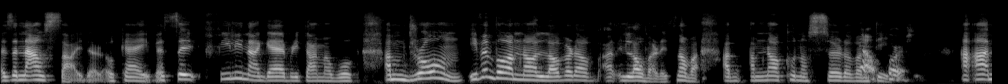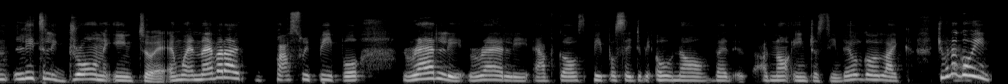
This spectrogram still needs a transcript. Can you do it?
as an outsider okay? That's the feeling i get every time i walk i'm drawn. Even though i'm not a lover of I mean, lover it's not i'm, I'm not connoisseur of yeah, antique of I'm literally drawn into it. And whenever I pass with people, rarely, rarely I've got people say to me, Oh no, but I'm not interested. They'll go like, Do you want to go in?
